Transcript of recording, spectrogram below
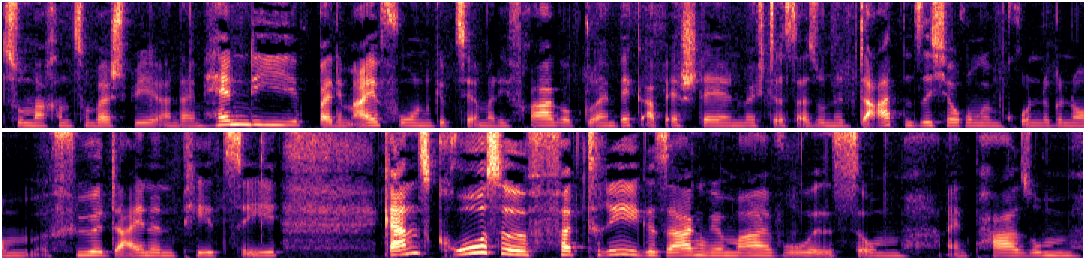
zu machen. Zum Beispiel an deinem Handy, bei dem iPhone gibt es ja immer die Frage, ob du ein Backup erstellen möchtest, also eine Datensicherung im Grunde genommen für deinen PC ganz große Verträge, sagen wir mal, wo es um ein paar Summen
